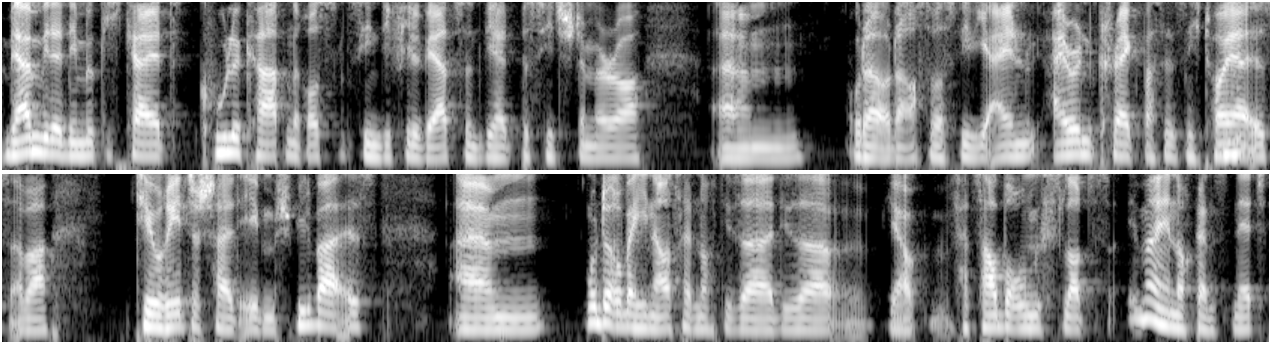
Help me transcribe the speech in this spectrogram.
wir haben wieder die Möglichkeit, coole Karten rauszuziehen, die viel wert sind, wie halt Besiege the Mirror ähm, oder, oder auch sowas wie die Iron Crack, was jetzt nicht teuer mhm. ist, aber theoretisch halt eben spielbar ist. Ähm, und darüber hinaus halt noch dieser, dieser ja, Verzauberungsslot ist immerhin noch ganz nett.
